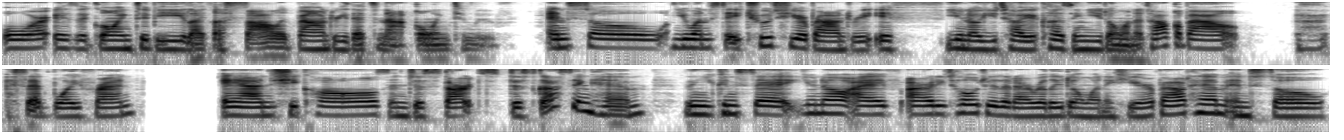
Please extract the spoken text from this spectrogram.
Or is it going to be like a solid boundary that's not going to move? And so you want to stay true to your boundary if you know you tell your cousin you don't want to talk about said boyfriend and she calls and just starts discussing him, then you can say, you know, I've already told you that I really don't want to hear about him. And so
